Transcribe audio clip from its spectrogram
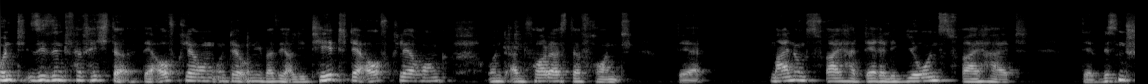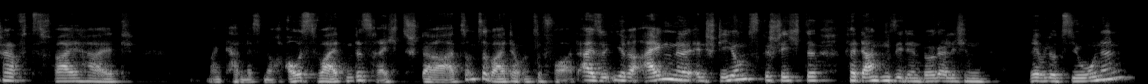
und sie sind Verfechter der Aufklärung und der Universalität der Aufklärung und an vorderster Front der Meinungsfreiheit, der Religionsfreiheit, der Wissenschaftsfreiheit. Man kann es noch ausweiten des Rechtsstaats und so weiter und so fort. Also ihre eigene Entstehungsgeschichte verdanken sie den bürgerlichen Revolutionen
